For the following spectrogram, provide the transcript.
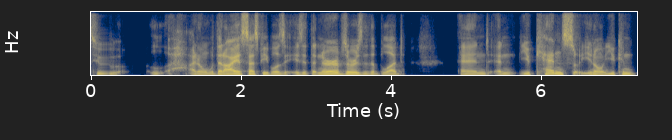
to, I don't know that I assess people is, is it the nerves or is it the blood? And, and you can, so, you know, you can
